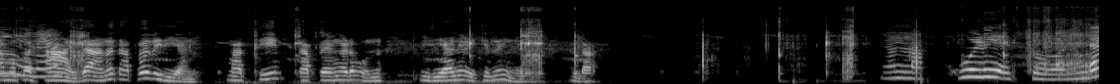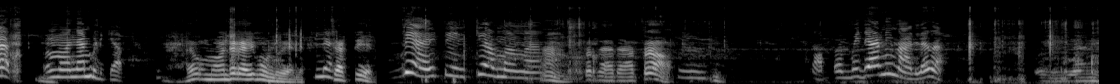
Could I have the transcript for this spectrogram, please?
നമുക്ക് ആ ഇതാണ് കപ്പ ബിരിയാണി. മത്തിയും കപ്പയും കൂടെ ഒന്ന് ബിരിയാണി വെക്കുന്നത് ഇങ്ങനെ ഉണ്ടാ ഞാൻ പുളി വെച്ചുകൊണ്ട് ഞാൻ പിടിക്കാം. അത് മോന്റെ കൈ കൊള്ളുകയല്ലേ. ചട്ടിയല്ലേ? ആ ഇപ്പൊ തരാട്ടോ. കപ്പ ബിരിയാണി നല്ലതാ. ബിരിയാണി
